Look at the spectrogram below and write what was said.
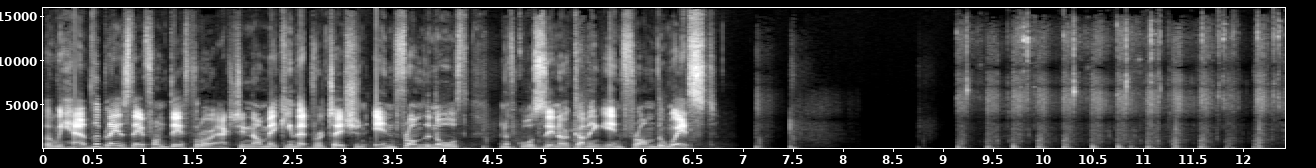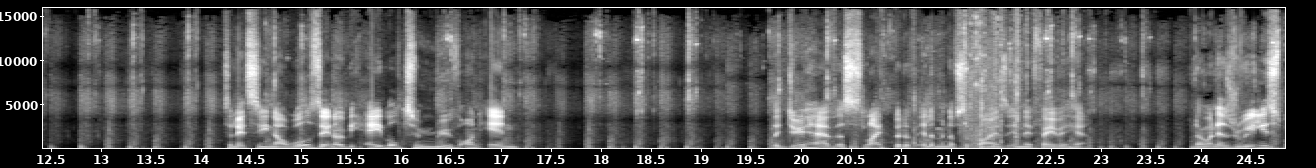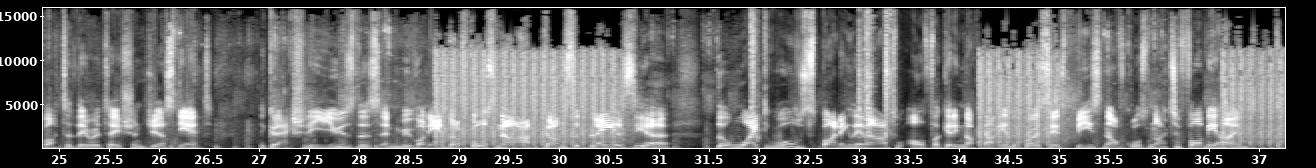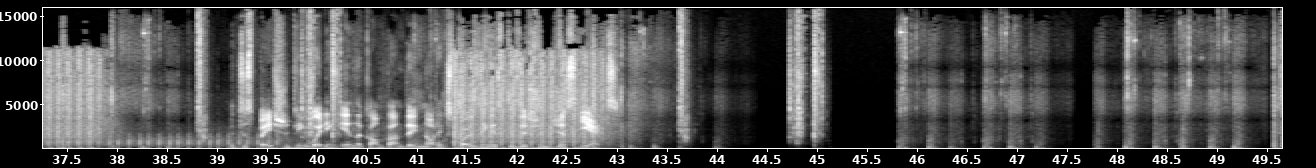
But we have the players there from Death Row actually now making that rotation in from the north. And of course, Zeno coming in from the west. So let's see now. Will Zeno be able to move on in? They do have a slight bit of element of surprise in their favor here. No one has really spotted their rotation just yet. They could actually use this and move on in, but of course now up comes the players here. The White Wolves spotting them out. Alpha getting knocked out in the process. Beast now, of course, not too far behind. But just patiently waiting in the compound. They're not exposing his position just yet.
